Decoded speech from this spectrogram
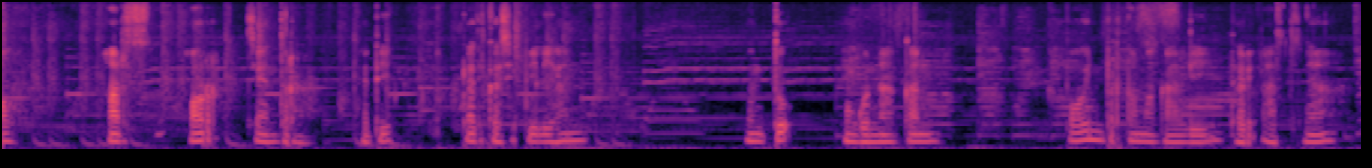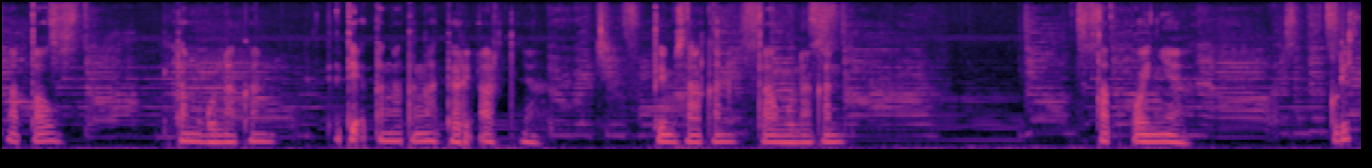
of art or center. Jadi kita dikasih pilihan untuk menggunakan poin pertama kali dari artnya atau kita menggunakan titik tengah-tengah dari artnya. Jadi misalkan kita menggunakan start pointnya. Klik.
